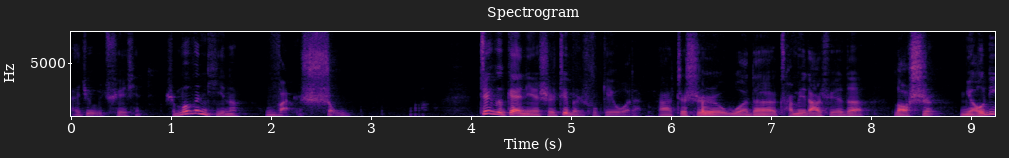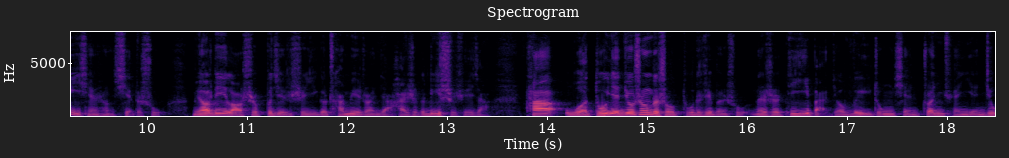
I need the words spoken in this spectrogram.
来就有缺陷，什么问题呢？晚熟，啊，这个概念是这本书给我的啊，这是我的传媒大学的老师苗地先生写的书。苗地老师不仅是一个传媒专家，还是个历史学家。他我读研究生的时候读的这本书，那是第一版，叫《魏忠贤专权研究》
